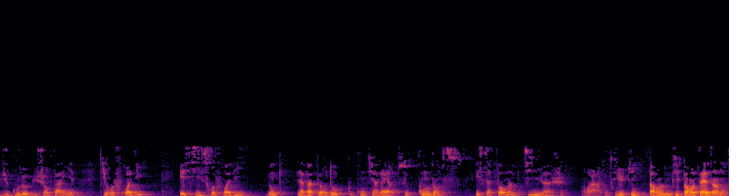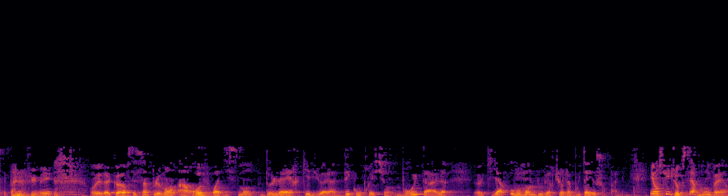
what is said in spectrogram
du goulot du champagne qui refroidit. Et s'il se refroidit, donc la vapeur d'eau que contient l'air se condense et ça forme un petit nuage. Voilà, donc c'est juste une, petite parenthèse, hein, donc c'est pas de la fumée, on est d'accord, c'est simplement un refroidissement de l'air qui est dû à la décompression brutale euh, qu'il y a au moment de l'ouverture de la bouteille de champagne. Et ensuite, j'observe mon verre,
